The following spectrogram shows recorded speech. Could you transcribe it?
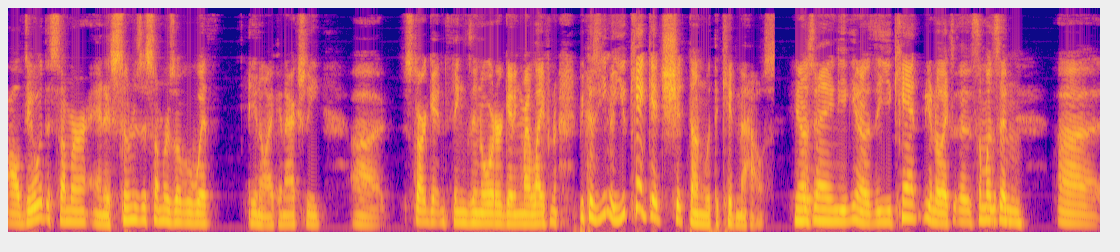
I'll deal with the summer and as soon as the summer's over with, you know, I can actually, uh, start getting things in order, getting my life in order. because, you know, you can't get shit done with the kid in the house. You know what I'm saying? You, you know, you can't, you know, like uh, someone said, uh,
